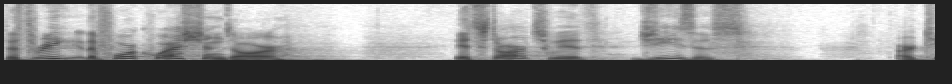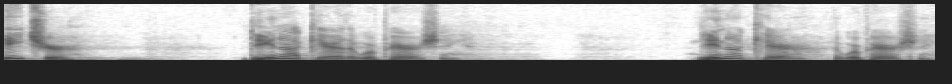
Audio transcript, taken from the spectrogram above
The, three, the four questions are it starts with Jesus, our teacher. Do you not care that we're perishing? Do you not care that we're perishing?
